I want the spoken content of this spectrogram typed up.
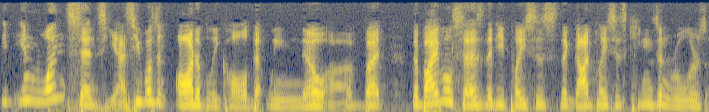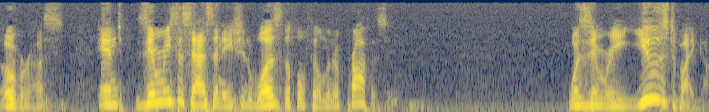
in one sense, yes. He wasn't audibly called that we know of, but the Bible says that he places that God places kings and rulers over us, and Zimri's assassination was the fulfillment of prophecy. Was Zimri used by God?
